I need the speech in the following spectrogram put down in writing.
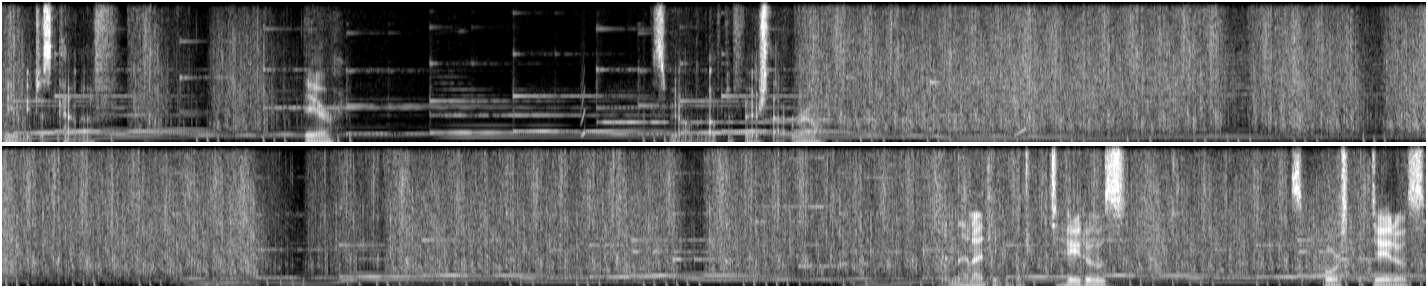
Maybe just kind of there. Because we don't have enough to finish that row. Potatoes. It's of course potatoes.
